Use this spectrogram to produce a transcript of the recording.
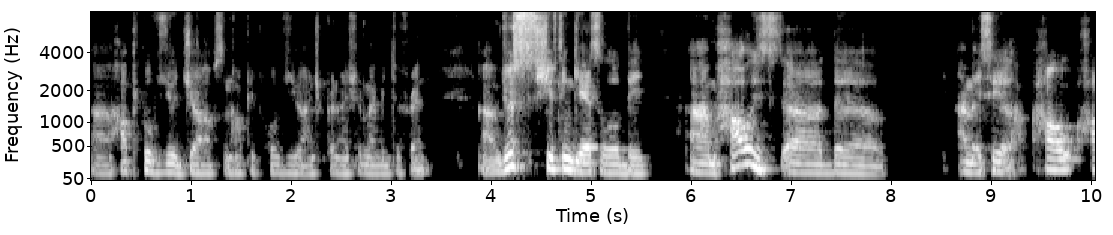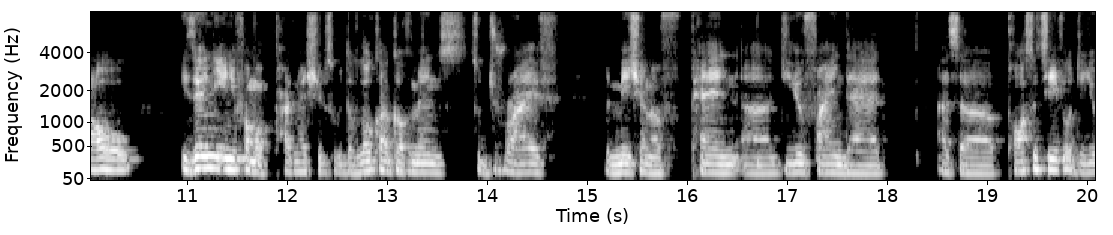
uh, how people view jobs and how people view entrepreneurship might be different. Um, just shifting gears a little bit, um, how is uh, the I may say how how is there any, any form of partnerships with the local governments to drive the mission of PEN? Uh, do you find that as a positive, or do you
